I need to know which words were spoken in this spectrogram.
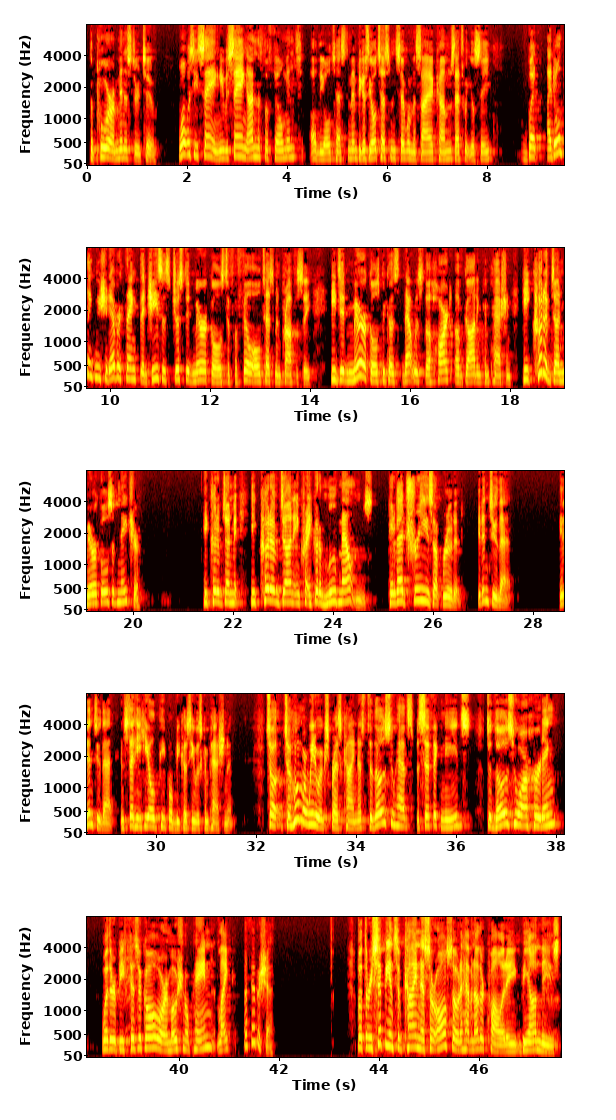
the poor are ministered to. What was he saying? He was saying, I'm the fulfillment of the Old Testament because the Old Testament said when Messiah comes, that's what you'll see. But I don't think we should ever think that Jesus just did miracles to fulfill Old Testament prophecy. He did miracles because that was the heart of God and compassion. He could have done miracles of nature. He could have done, he could have done, he could have moved mountains, could have had trees uprooted. He didn't do that. He didn't do that. Instead, he healed people because he was compassionate. So, to whom are we to express kindness? To those who have specific needs, to those who are hurting, whether it be physical or emotional pain, like Mephibosheth. But the recipients of kindness are also to have another quality beyond these.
